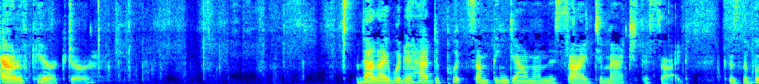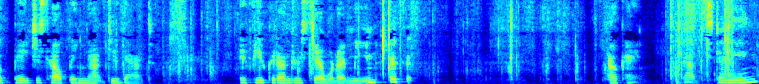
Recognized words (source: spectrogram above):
out of character. That I would have had to put something down on this side to match this side. Because the book page is helping not do that. If you could understand what I mean. okay, that's staying.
